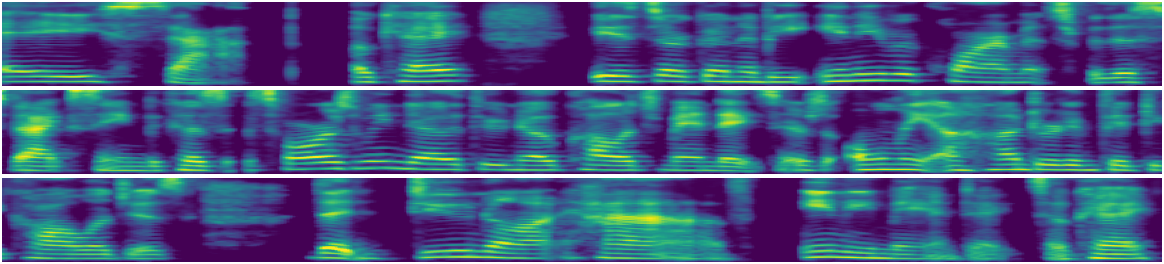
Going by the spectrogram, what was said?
ASAP. Okay. Is there going to be any requirements for this vaccine? Because as far as we know through no college mandates, there's only 150 colleges that do not have any mandates. Okay.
